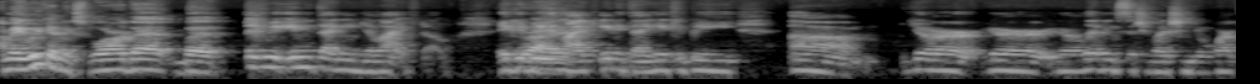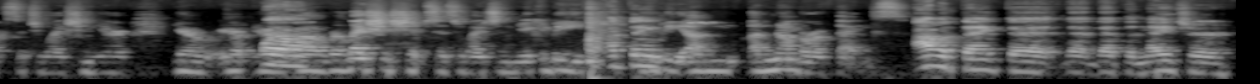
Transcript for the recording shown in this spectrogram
I mean, we can explore that, but it could be anything in your life though it could Right. be like anything it could be um your your your living situation your work situation your your your, your Well- uh, relationship situation it could be I think be a, a number of things I would think that that that the nature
